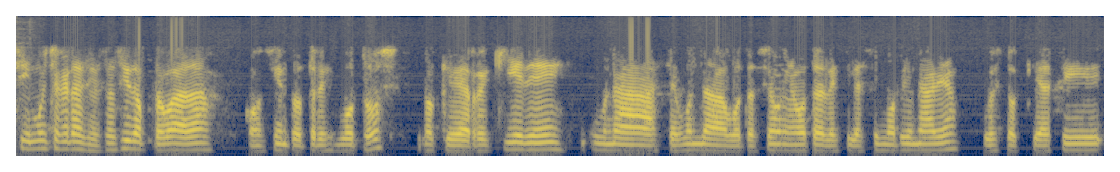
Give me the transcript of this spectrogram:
Sí, muchas gracias. Ha sido aprobada con 103 votos, lo que requiere una segunda votación en otra legislación ordinaria, puesto que así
